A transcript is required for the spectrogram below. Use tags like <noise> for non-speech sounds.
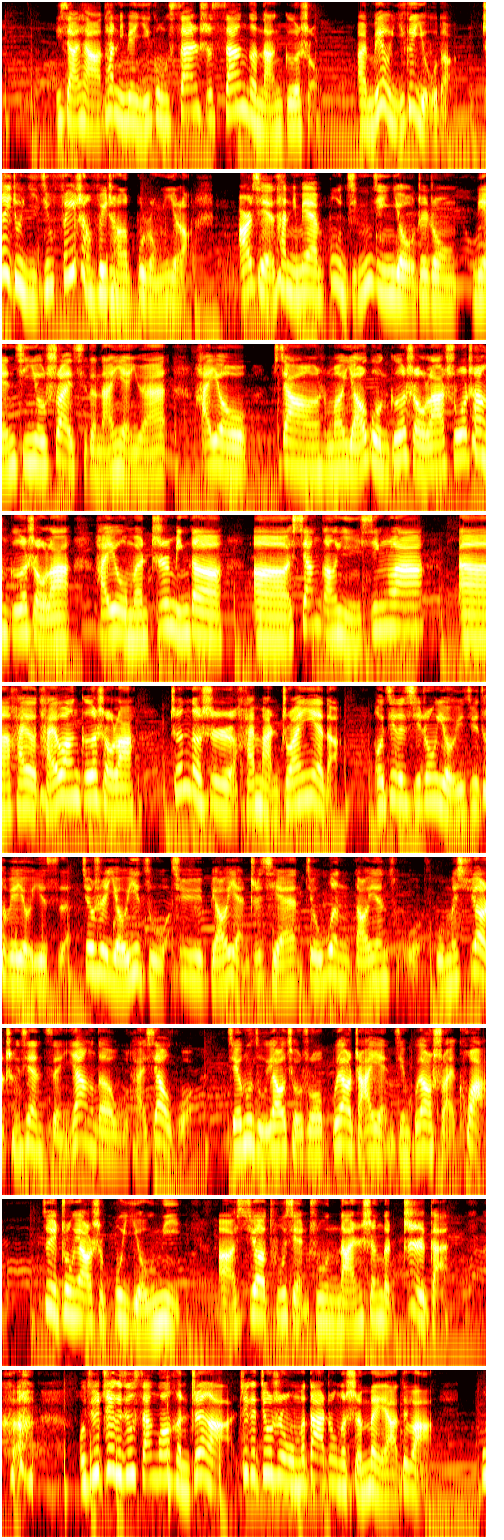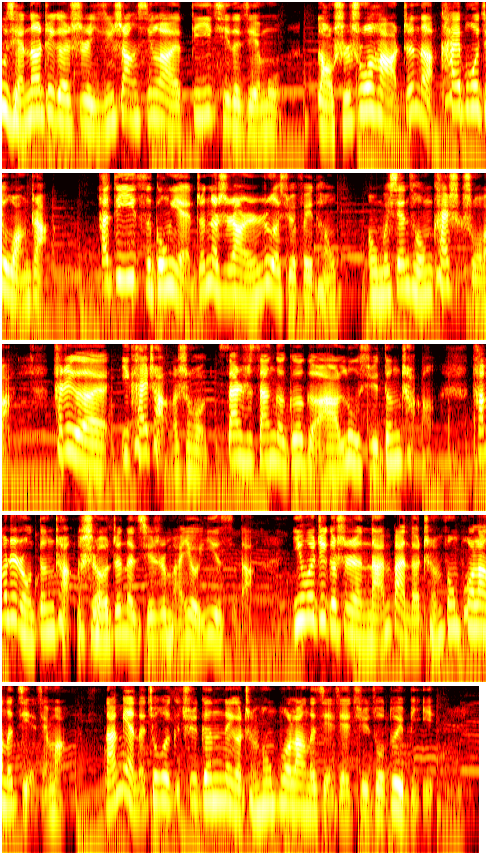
你想想，它里面一共三十三个男歌手，哎，没有一个油的，这就已经非常非常的不容易了。而且它里面不仅仅有这种年轻又帅气的男演员，还有。像什么摇滚歌手啦、说唱歌手啦，还有我们知名的呃香港影星啦，呃还有台湾歌手啦，真的是还蛮专业的。我记得其中有一句特别有意思，就是有一组去表演之前就问导演组，我们需要呈现怎样的舞台效果？节目组要求说不要眨眼睛，不要甩胯，最重要是不油腻啊，需要凸显出男生的质感。<laughs> 我觉得这个就三观很正啊，这个就是我们大众的审美啊，对吧？目前呢，这个是已经上新了第一期的节目。老实说哈，真的开播就王炸，他第一次公演真的是让人热血沸腾。我们先从开始说吧，他这个一开场的时候，三十三个哥哥啊陆续登场，他们这种登场的时候真的其实蛮有意思的，因为这个是男版的《乘风破浪的姐姐》嘛，难免的就会去跟那个《乘风破浪的姐姐》去做对比。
